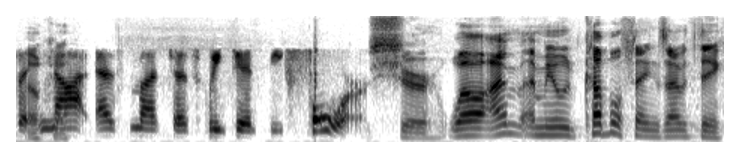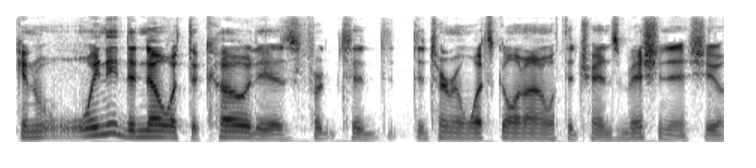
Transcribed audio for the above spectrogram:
But Okay. not as much as we did before. Sure. Well, I'm. I mean, a couple things I'm thinking. We need to know what the code is for to d- determine what's going on with the transmission issue.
